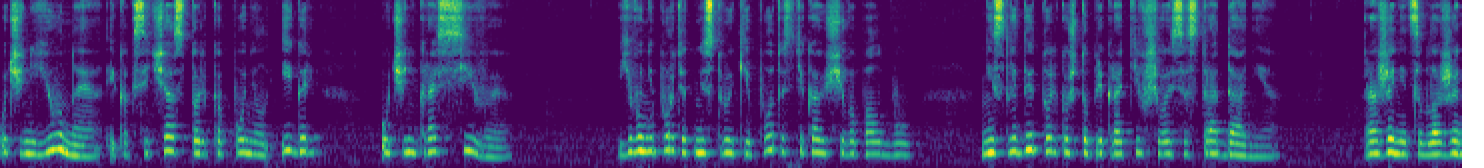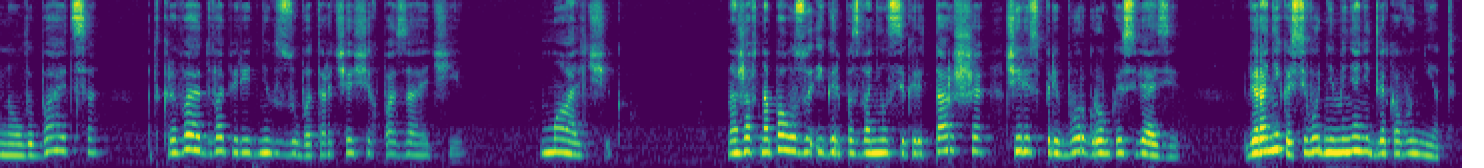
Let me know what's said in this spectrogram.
Очень юное и, как сейчас только понял Игорь, очень красивое. Его не портят ни струйки пота, стекающего по лбу, ни следы только что прекратившегося страдания. Роженица блаженно улыбается, открывая два передних зуба, торчащих по заячьи. «Мальчик! Нажав на паузу, Игорь позвонил секретарше через прибор громкой связи. «Вероника, сегодня меня ни для кого нет.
